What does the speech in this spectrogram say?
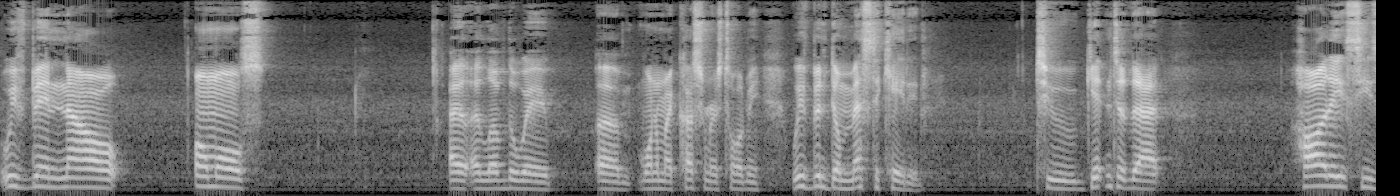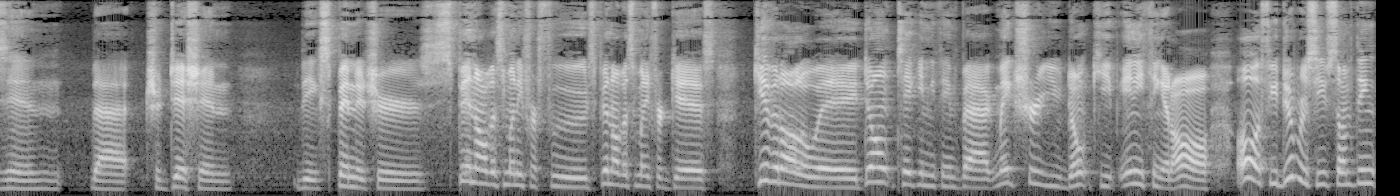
we've been now almost. I, I love the way um, one of my customers told me we've been domesticated to get into that holiday season, that tradition, the expenditures, spend all this money for food, spend all this money for gifts, give it all away, don't take anything back, make sure you don't keep anything at all. Oh, if you do receive something,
